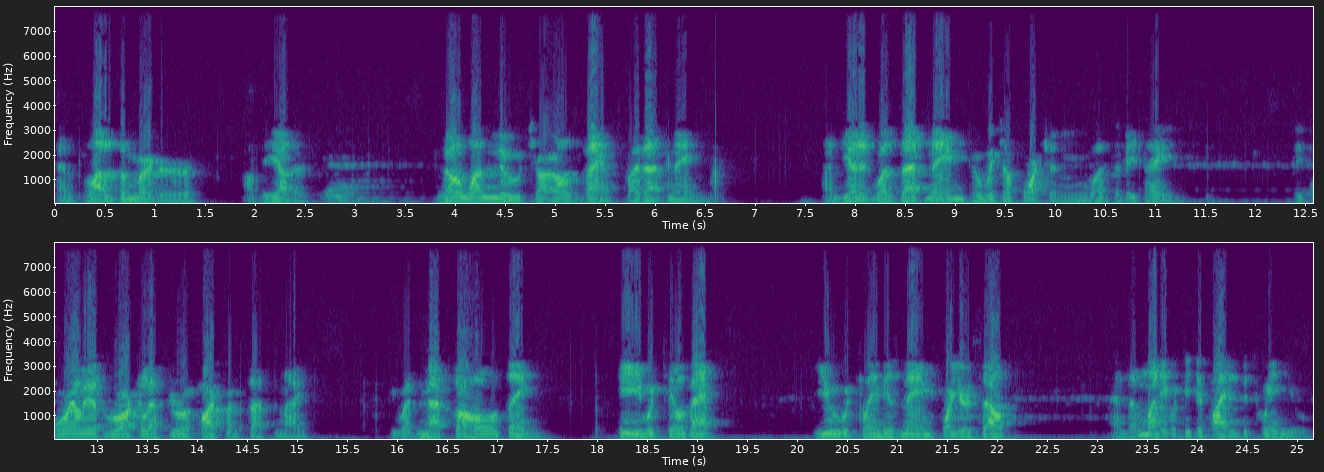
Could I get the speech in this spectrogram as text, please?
and plotted the murder of the other. No one knew Charles Vance by that name. And yet it was that name to which a fortune was to be paid. Before Elliot Rourke left your apartment that night, you had mapped the whole thing. He would kill Vance. You would claim his name for yourself, and the money would be divided between you.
